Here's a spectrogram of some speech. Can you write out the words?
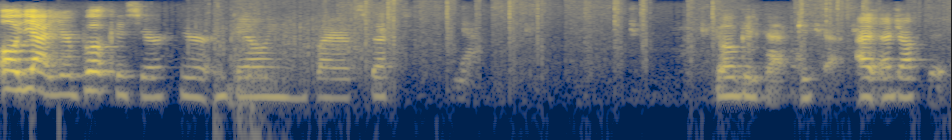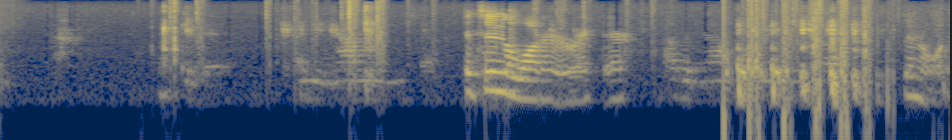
Oh yeah, your book is your your impaling and fire aspect. Yeah. Go get that, get that. I, I dropped it. It's in the water right there. It's in the water.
